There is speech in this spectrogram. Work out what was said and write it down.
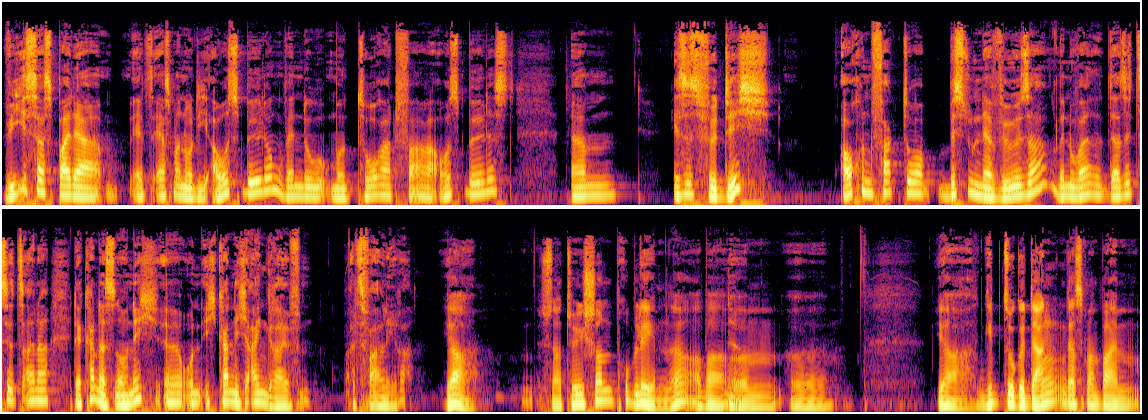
Wie ist das bei der, jetzt erstmal nur die Ausbildung, wenn du Motorradfahrer ausbildest? Ähm, ist es für dich auch ein Faktor? Bist du nervöser, wenn du, da sitzt jetzt einer, der kann das noch nicht äh, und ich kann nicht eingreifen als Fahrlehrer? Ja, ist natürlich schon ein Problem, ne? Aber Ja. ähm, äh, ja, gibt so Gedanken, dass man beim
